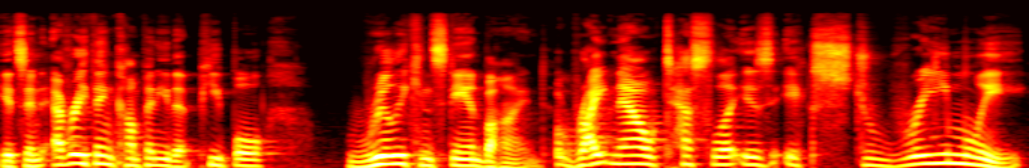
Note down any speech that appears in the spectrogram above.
It's an everything company that people really can stand behind. Right now, Tesla is extremely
